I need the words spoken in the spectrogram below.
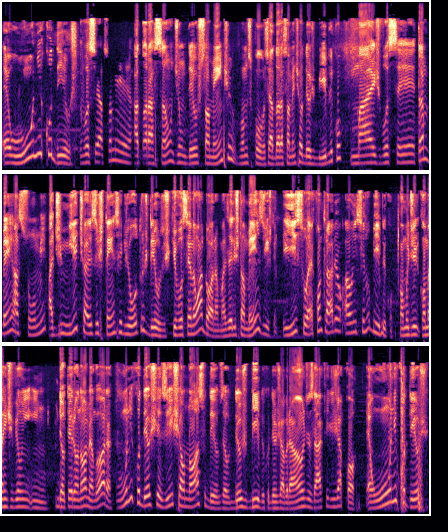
é o único Deus. Você assume a adoração de um Deus somente, vamos supor, você adora somente ao Deus bíblico, mas você também assume, admite a existência de outros deuses que você não adora, mas eles também existem. E isso é contrário ao ensino bíblico. Como, de, como a gente viu em, em Deuteronômio nome agora, o único Deus que existe é o nosso Deus, é o Deus bíblico, Deus de Abraão, de Isaac e de Jacó. É o único Deus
